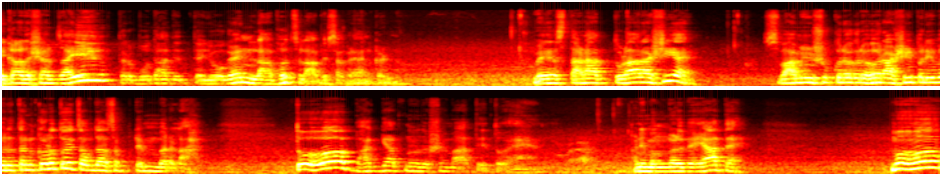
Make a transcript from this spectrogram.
एकादशात जाईल तर बोधादित्य योग आहे आणि लाभच लाभ आहे सगळ्यांकडनं. व्ययस्थानात तुळा राशी आहे. स्वामी शुक्र ग्रह राशी परिवर्तन करतोय चौदा सप्टेंबरला. तो भाग्यातनं दशमात येतोय. आणि मंगळ व्ययात आहे. मग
